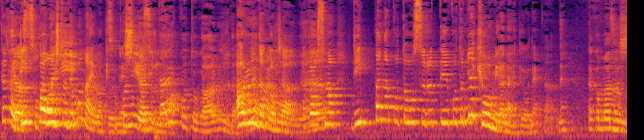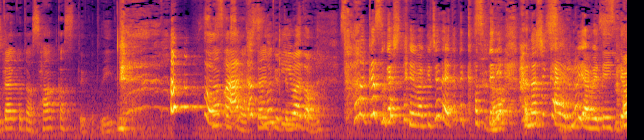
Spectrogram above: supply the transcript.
だから立派な人でもないわけよねそこにやりたいことがあるんだよねあるんだと思う、ね。だからその立派なことをするっていうことには興味がないとよね。だね。だからまずしたいことはサーカスっていうことでいい？サーカスのキーワード。サーカスがしたいわけじゃない。だって勝手に話変えるのやめていってよ。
